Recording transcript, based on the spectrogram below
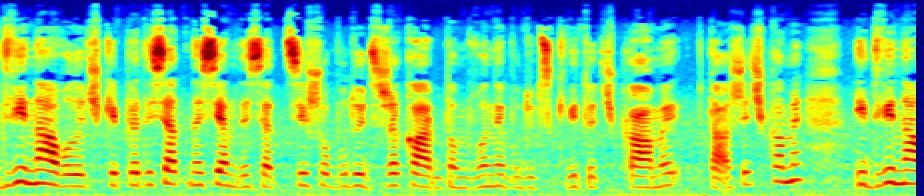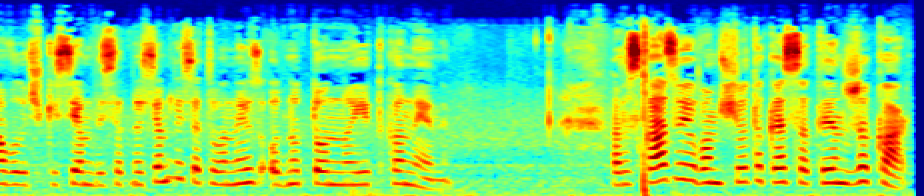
дві наволочки 50 на 70, ці, що будуть з жакардом, вони будуть з квіточками, пташечками, і дві наволочки 70 на 70, вони з однотонної тканини. Розказую вам, що таке сатин жакард.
